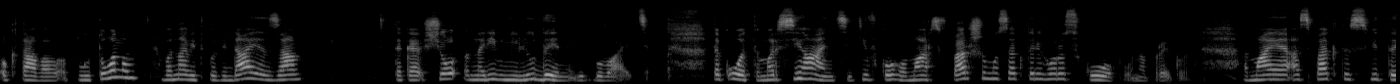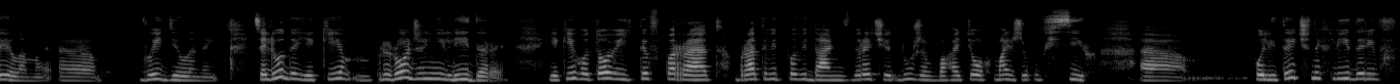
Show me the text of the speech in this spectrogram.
октава Плутону, вона відповідає за таке, що на рівні людини відбувається. Так от, марсіанці, ті, в кого Марс в першому секторі гороскопу, наприклад, має аспекти з світилами. Виділений. Це люди, які природжені лідери, які готові йти вперед, брати відповідальність. До речі, дуже в багатьох, майже у всіх е, політичних лідерів,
